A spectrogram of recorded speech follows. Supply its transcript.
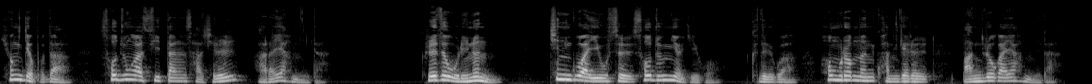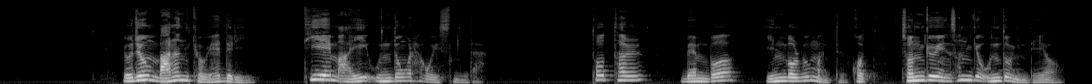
형제보다 소중할 수 있다는 사실을 알아야 합니다. 그래서 우리는 친구와 이웃을 소중히 여기고 그들과 허물없는 관계를 만들어 가야 합니다. 요즘 많은 교회들이 TMI 운동을 하고 있습니다. Total Member 인볼브먼트, 곧 전교인 선교 운동인데요.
